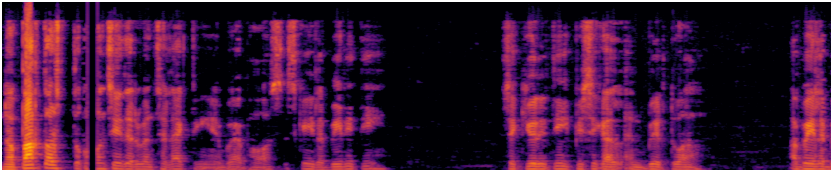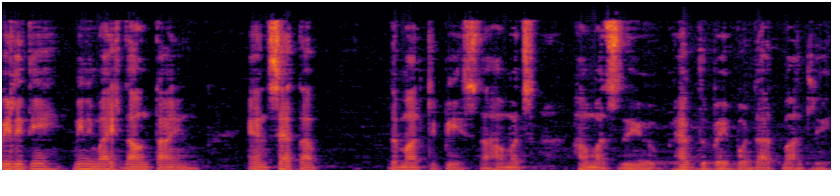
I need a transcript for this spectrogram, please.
Now, factors to consider when selecting a web host, scalability, security, physical and virtual, availability, minimize downtime, and set up the monthly fees. Now, how much, how much do you have to pay for that monthly?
